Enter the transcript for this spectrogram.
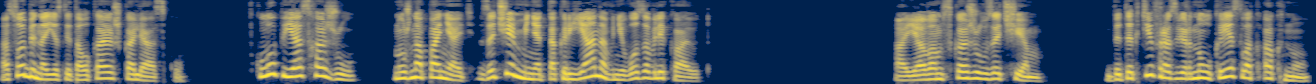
особенно если толкаешь коляску. В клуб я схожу. Нужно понять, зачем меня так рьяно в него завлекают. А я вам скажу, зачем. Детектив развернул кресло к окну.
